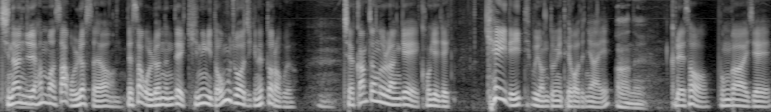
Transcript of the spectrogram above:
지난주에 한번 싹 올렸어요. 근데 싹 올렸는데 기능이 너무 좋아지긴 했더라고요. 제가 깜짝 놀란 게 거기에 이제 Knative 연동이 되거든요, 아예. 아 네. 그래서 뭔가 이제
